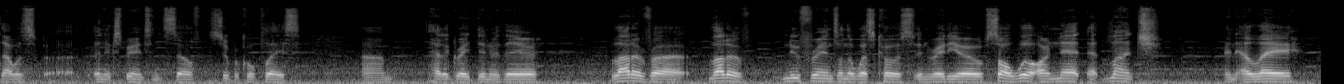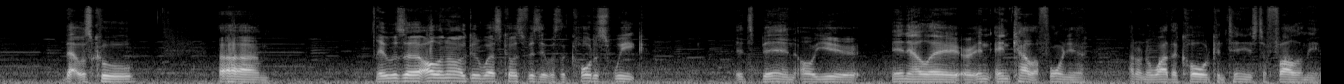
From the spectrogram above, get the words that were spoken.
That was uh, an experience in itself. Super cool place. Um, had a great dinner there. A lot of uh, lot of new friends on the West Coast in radio. Saw Will Arnett at lunch in L.A. That was cool. Um, it was uh, all in all a good West Coast visit. It was the coldest week it's been all year in LA or in, in California. I don't know why the cold continues to follow me,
